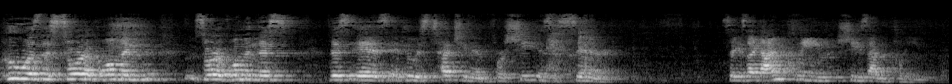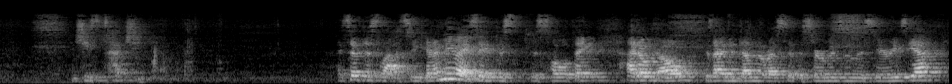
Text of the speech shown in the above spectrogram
who was this sort of woman, sort of woman this, this is, and who is touching him, for she is a sinner. So he's like, I'm clean, she's unclean. And she's touching him. I said this last week, and maybe I say this, this whole thing. I don't know, because I haven't done the rest of the sermons in the series yet.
